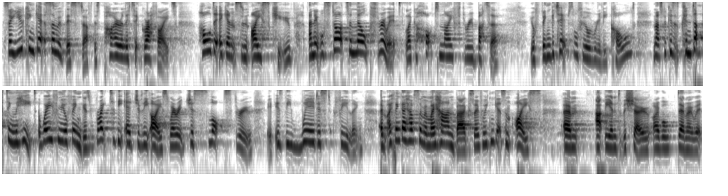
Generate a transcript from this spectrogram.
So you can get some of this stuff, this pyrolytic graphite, hold it against an ice cube, and it will start to melt through it like a hot knife through butter. Your fingertips will feel really cold, and that's because it's conducting the heat away from your fingers right to the edge of the ice where it just slots through. It is the weirdest feeling. Um, I think I have some in my handbag, so if we can get some ice um, at the end of the show, I will demo it.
